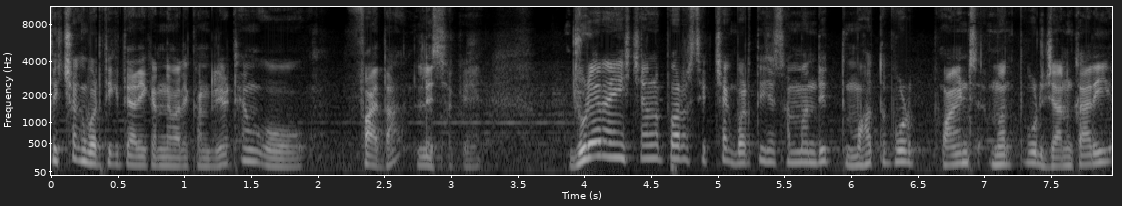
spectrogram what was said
शिक्षक भर्ती की तैयारी करने वाले कैंडिडेट हैं वो फ़ायदा ले सकें। जुड़े रहें इस चैनल पर। शिक्षक भर्ती से संबंधित महत्वपूर्ण पॉइंट्स महत्वपूर्ण जानकारी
